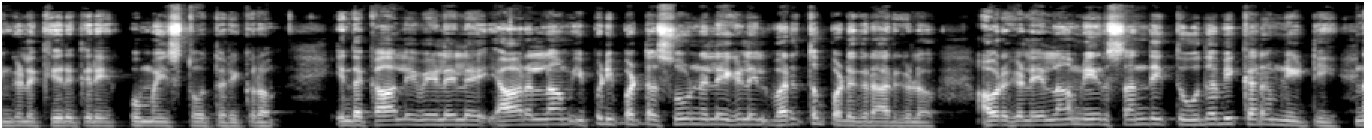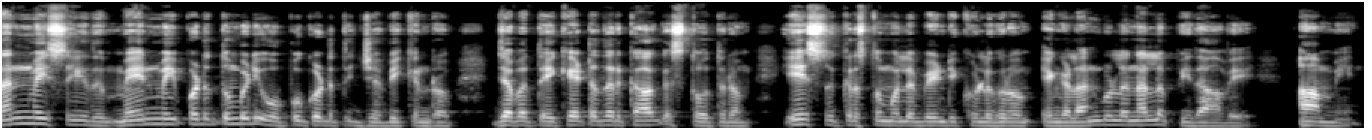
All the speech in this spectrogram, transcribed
எங்களுக்கு இருக்கிறீர். உம்மை ஸ்தோத்தரிக்கிறோம். இந்த காலை வேளையில் யாரெல்லாம் இப்படிப்பட்ட சூழ்நிலைகளில் வருத்தப்படுகிறார்களோ அவர்களெல்லாம் நீர் சந்தித்து உதவிக்கரம் நீட்டி நன்மை செய்து மேன்மைப்படுத்தும்படி ஒப்பு கொடுத்து ஜெபிக்கின்றோம். ஜெபத்தை கேட்டதற்காக ஸ்தோத்திரம். இயேசு கிறிஸ்து மூலம் வேண்டிக் கொள்கிறோம் எங்கள் அன்புள்ள நல்ல பிதாவே ஆமீன்.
